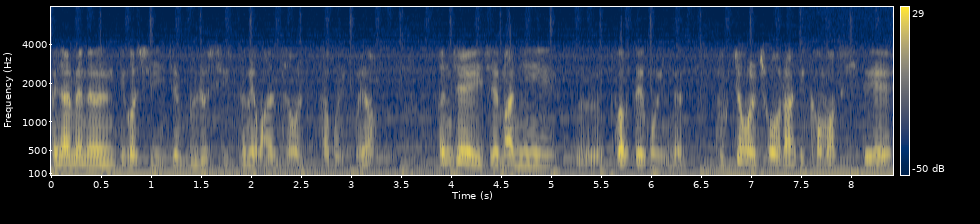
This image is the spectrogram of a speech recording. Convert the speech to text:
왜냐하면은 이것이 이제 물류 시스템의 완성을 뜻하고 있고요. 현재 이제 많이 그 부각되고 있는 국정을 초월한 이커머스 시대에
